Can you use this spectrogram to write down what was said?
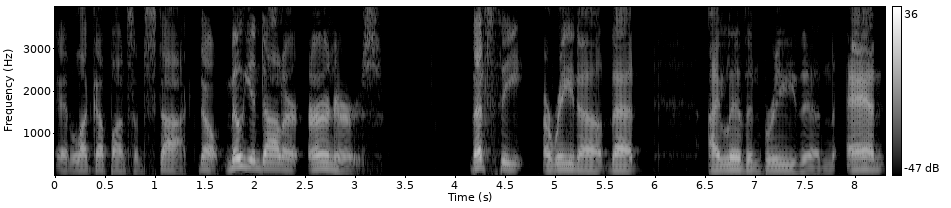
and luck up on some stock. No, million dollar earners. That's the arena that I live and breathe in. And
